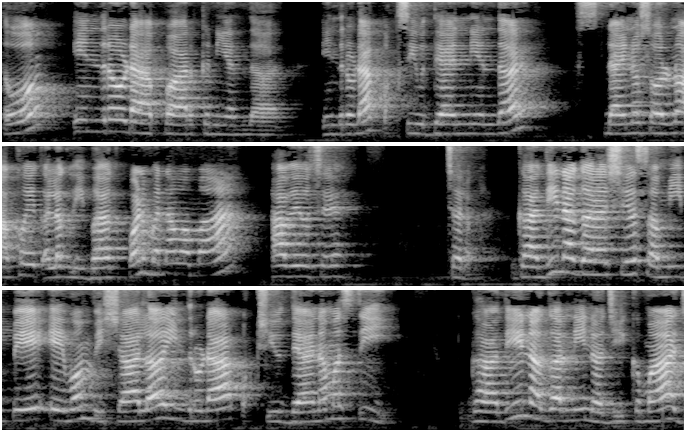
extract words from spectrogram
તો ઇન્દ્રોડા પાર્કની અંદર. ઇન્દ્રોડા પક્ષી ઉદ્યાનની અંદર ડાયનોસોરનો આખો એક અલગ વિભાગ પણ બનાવવામાં આવ્યો છે. ચલો. ગાંધીનગરસ્ય સમીપે એવમ વિશાલ ઇન્દ્રોડા પક્ષી ઉદ્યાનમ અસ્તિ ગાંધીનગરની નજીકમાં જ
